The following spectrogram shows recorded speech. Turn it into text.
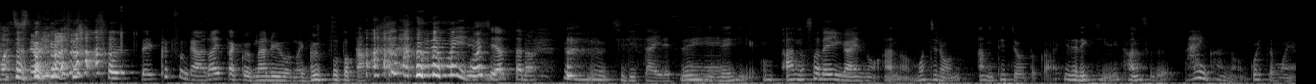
待ちしております。そうですね。靴が洗いたくなるようなグッズとか、それもいいです、もしあったらうん知りたいですぜひぜね。ひあのそれ以外のあのもちろんあの手帳とか左利きに関するはい。あのご質問や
